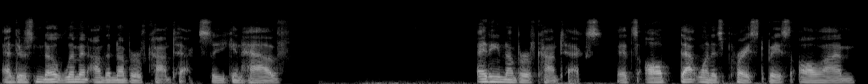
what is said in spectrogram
And there's no limit on the number of contacts, so you can have any number of contacts. It's all that one is priced based all on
